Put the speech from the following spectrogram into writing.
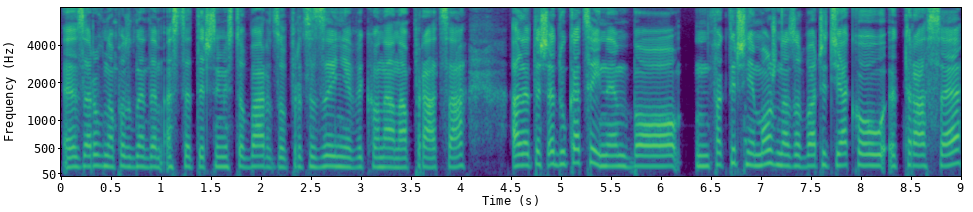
e, zarówno pod względem estetycznym, jest to bardzo precyzyjnie wykonana praca, ale też edukacyjnym, bo mm, faktycznie można zobaczyć, jaką trasę e,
